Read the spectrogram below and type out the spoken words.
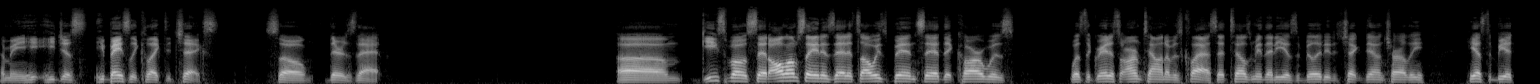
I mean, he, he just he basically collected checks. So there's that. Um, Gizmo said, "All I'm saying is that it's always been said that Carr was was the greatest arm talent of his class. That tells me that he has the ability to check down Charlie. He has to be a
